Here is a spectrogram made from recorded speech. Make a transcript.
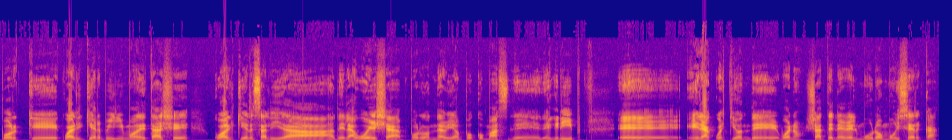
porque cualquier mínimo detalle, cualquier salida de la huella por donde había un poco más de, grip, eh, era cuestión de, bueno, ya tener el muro muy cerca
